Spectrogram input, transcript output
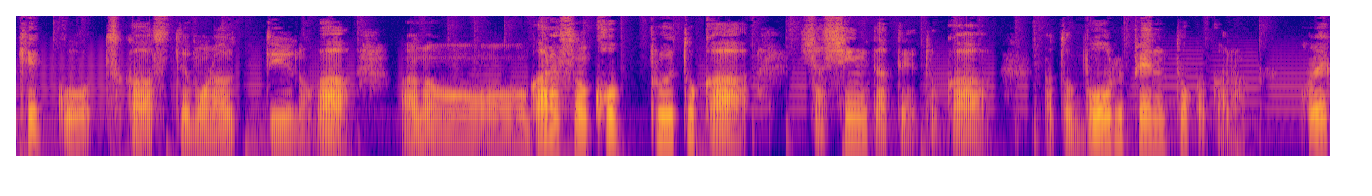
結構使わせてもらうっていうのが、あのー、ガラスのコップとか、写真立てとか、あとボールペンとかかな。これ、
